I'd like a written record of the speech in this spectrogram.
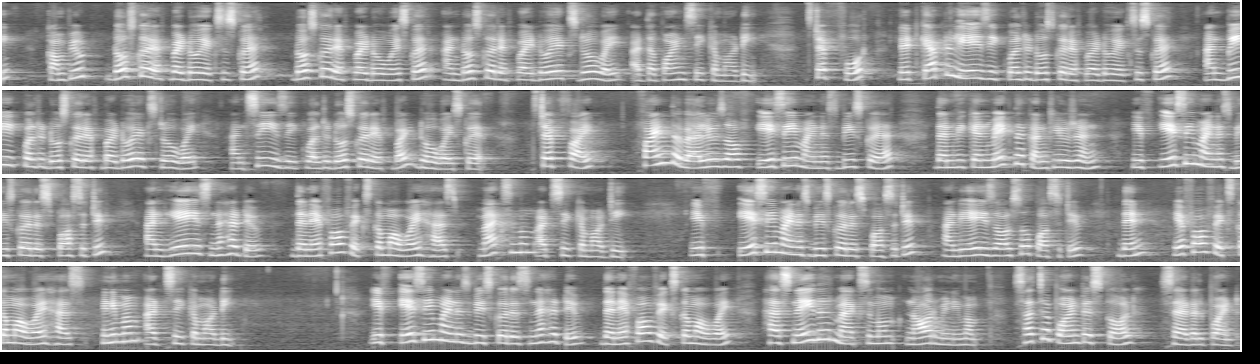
compute dou square f by dou x square dou square f by dou y square and dou square f by dou x dou y at the point c comma d. Step 4 let capital A is equal to dou square f by dou x square and b equal to dou square f by dou x dou y and c is equal to dou square f by dou y square. Step 5 find the values of ac minus b square then we can make the conclusion if ac minus b square is positive and a is negative then f of x comma y has maximum at c comma d. If ac minus b square is positive and a is also positive then f of x comma y has minimum at c comma d. If AC minus B square is negative, then f of x comma y has neither maximum nor minimum. Such a point is called saddle point.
